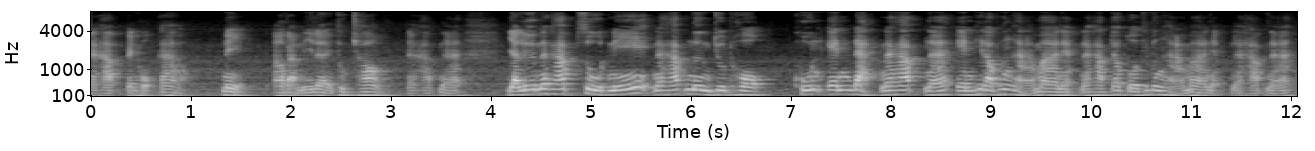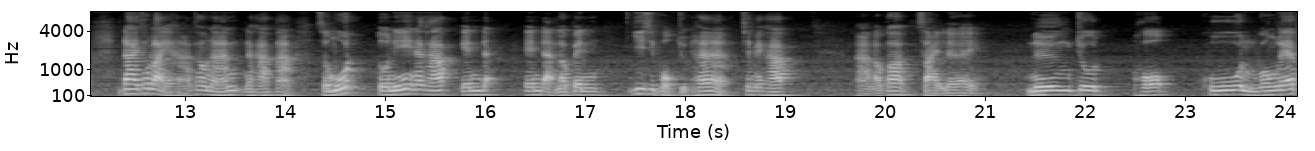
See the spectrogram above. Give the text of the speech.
นะครับเป็น 69 นี่เอาแบบนี้เลยทุกช่องนะครับนะ อย่าลืมนะครับสูตรนี้นะครับ 1.6 คูณ n d a t นะครับนะ n ที่เราเพิ่งหามาเนี่ยนะครับเจ้าตัวที่เพิ่งหามาเนี่ยนะครับนะได้เท่าไหร่หาเท่านั้นนะครับอะสมมุติตัวนี้นะครับ n n d a t เราเป็น 26.5 ใช่ไหมครับอ่าเราก็ใส่เลย 1.6 คูณวงเล็บ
